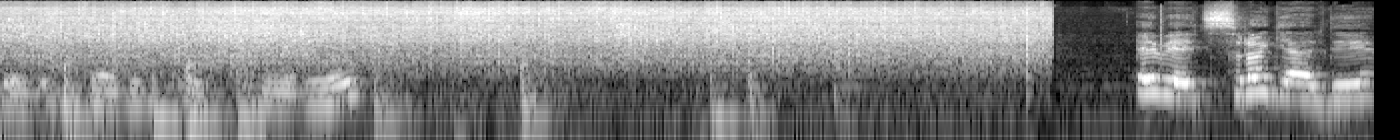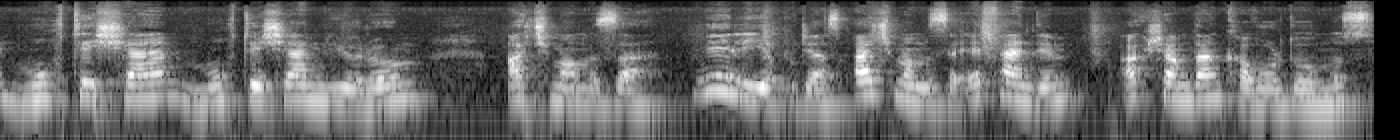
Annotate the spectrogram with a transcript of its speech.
Böyle güzelce karıştırıyoruz. Evet sıra geldi muhteşem muhteşem diyorum açmamıza. Neyle yapacağız? Açmamızı efendim akşamdan kavurduğumuz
